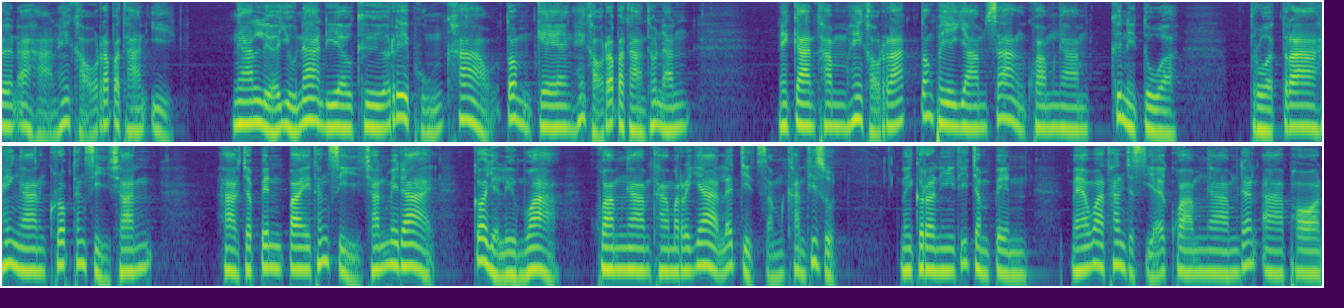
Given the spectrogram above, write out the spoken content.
ริญอาหารให้เขารับประทานอีก งานเหลืออยู่หน้าเดียวคือรีบหุงข้าว ต้มแกงให้เขารับประทานเท่านั้น ในการทำให้เขารักต้องพยายามสร้างความงามขึ้นในตัว ตรวจตราให้งานครบทั้งสี่ชั้น หากจะเป็นไปทั้งสี่ชั้นไม่ได้ ก็อย่าลืมว่า ความงามทางมารยาทและจิตสำคัญที่สุด ในกรณีที่จำเป็น แม้ว่าท่านจะเสียความงามด้านอาพร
